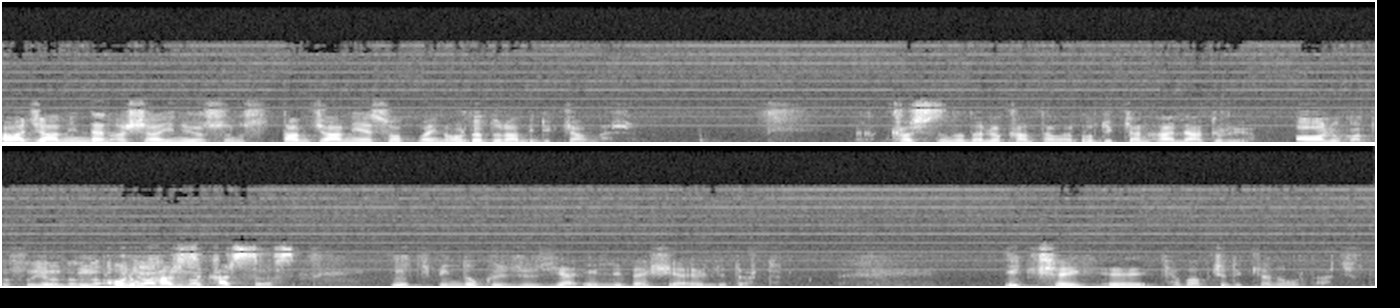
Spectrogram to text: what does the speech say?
A camiinden aşağı iniyorsunuz. Tam camiye sokmayın. Orada duran bir dükkan var. Karşısında da lokanta var. O dükkan hala duruyor. A lokantası yanında da onun karşısı karşı sırası. İlk 1900 ya 55 ya 54. İlk şey e, kebapçı dükkanı orada açıldı.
